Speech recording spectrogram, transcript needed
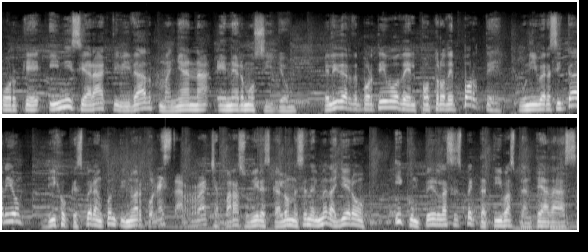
porque iniciará actividad mañana en Hermosillo. El líder deportivo del Potro Deporte Universitario dijo que esperan continuar con esta racha para subir escalones en el medallero y cumplir las expectativas planteadas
